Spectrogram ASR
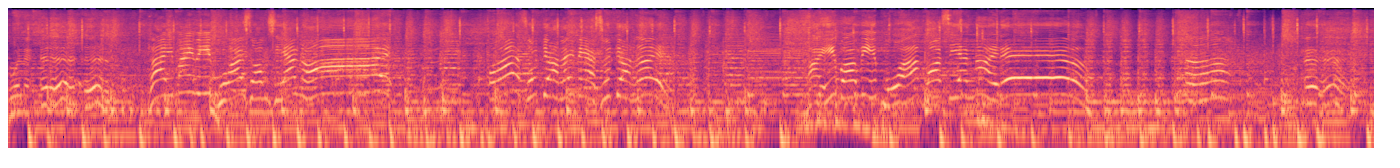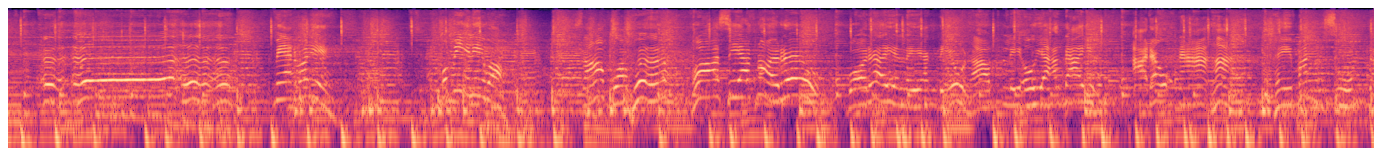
ทุกทุกคนเออเออใครไม่มีผัวส่งเสียงหน่อยโอ้สุดยอดเลยแม่สุดยอดเลยใครบ่มีผัวขอเสียงหน่อยเร็วเออเออเออเออเออแม่นวะนี่บ่มีนี่บ่สาวผัวเพอพอเสียงหน่อยเร็วบ่ได้เลียกเดียวทำเลียวอย่างใดอาเดาหน้าให้มันสูงใจ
